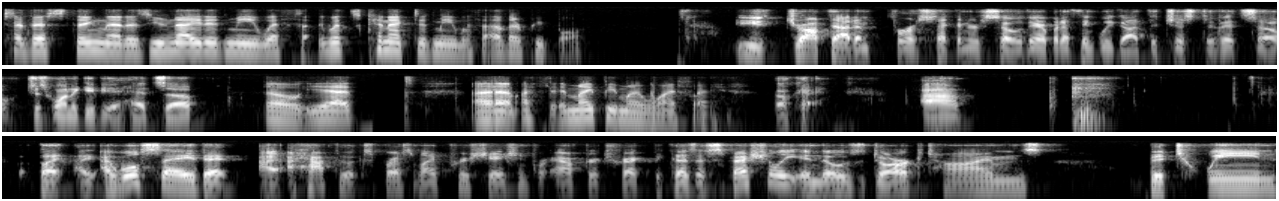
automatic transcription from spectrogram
to this thing that has united me with what's connected me with other people. You dropped out for a second or so there but i think we got the gist of it. So just want to give you a heads up oh yeah um, I, it might be my wi-fi okay uh, but I, I, will say that I, I, have to express my appreciation for After Trek because, especially in those dark times between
